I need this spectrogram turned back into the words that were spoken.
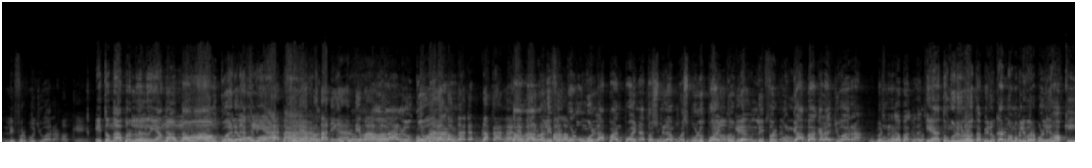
Liverpool juara. Oke. Itu nggak perlu lu yang dan tahun ngomong, lalu gua ada udah ngomong, Kan kelihatan. gue lihat pertandingan Di nanti malam. Tahun lalu gua Juara bilang- atau enggak kan belakangan. Tahun lalu nanti Liverpool malam. unggul 8 poin atau 9 po- 10 poin gue Oke. bilang Liverpool nggak bakalan juara. Bener nggak bakalan? Iya tunggu dulu, tapi lu kan ngomong Liverpool ini hoki.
